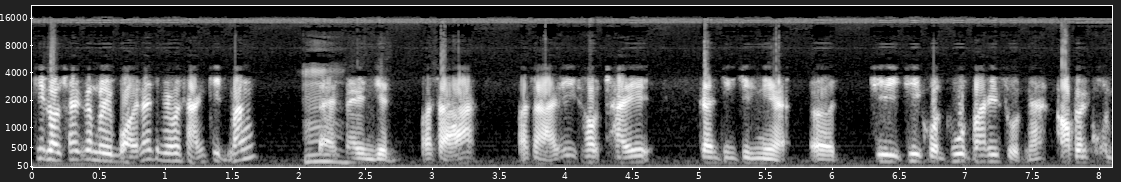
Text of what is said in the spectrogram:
ที่เราใช้กันบ่อยๆน่าจะเป็นภาษาอังกฤษมั้งอืมแต่ใจเย็นๆภาษาภาษาที่เขาใช้กันจริง ๆ เนี่ยเออที่ที่คนพูดมากที่สุดนะเอาเป็นคน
